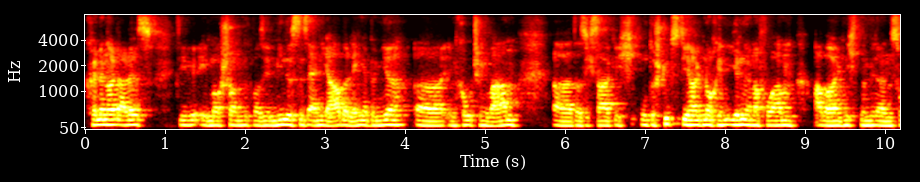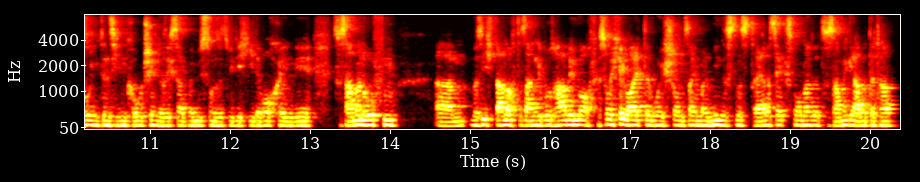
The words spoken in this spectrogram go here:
können halt alles, die eben auch schon quasi mindestens ein Jahr oder länger bei mir äh, im Coaching waren, äh, dass ich sage, ich unterstütze die halt noch in irgendeiner Form, aber halt nicht nur mit einem so intensiven Coaching, dass ich sage, wir müssen uns jetzt wirklich jede Woche irgendwie zusammenrufen. Ähm, was ich da noch das Angebot habe, immer auch für solche Leute, wo ich schon, sage ich mal, mindestens drei oder sechs Monate zusammengearbeitet habe,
